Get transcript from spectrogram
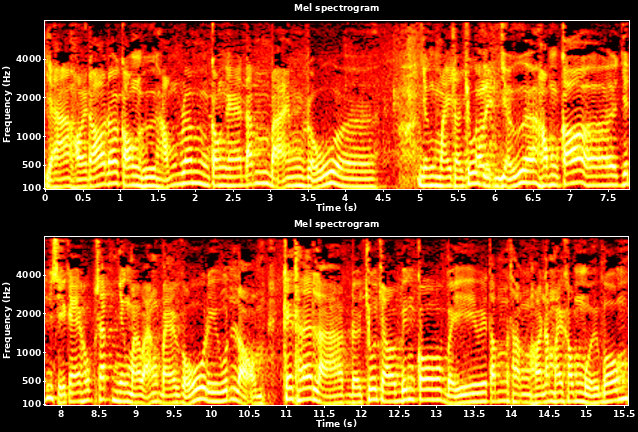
Dạ hồi đó đó con hư hỏng lắm. Con nghe đám bạn rủ uh, nhưng may là chú gìn giữ không có ờ, dính xị ke hút sách nhưng mà bạn bè rủ đi quýnh lộn. Cái thế là được chú cho biến cố bị tâm thần hồi năm 2014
